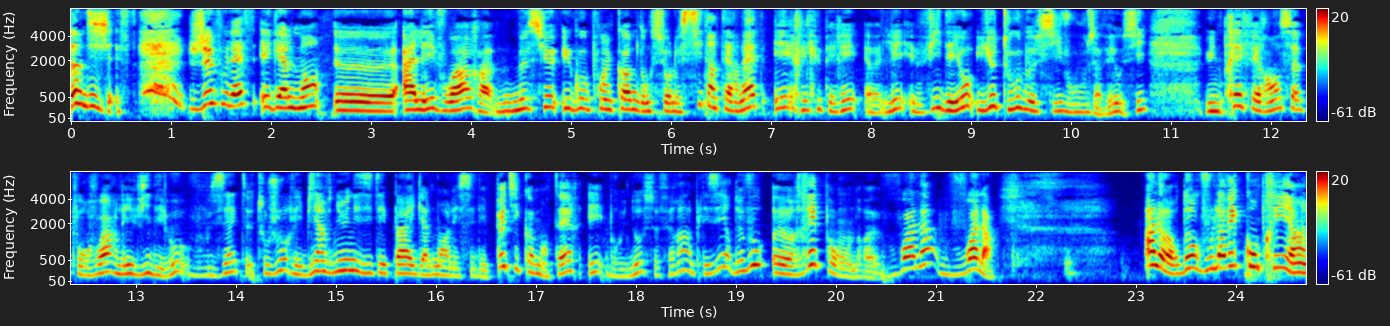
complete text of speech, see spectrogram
indigeste. Je vous laisse également aller voir monsieurhugo.com donc sur le site internet et récupérer les vidéos YouTube si vous avez aussi une préférence pour voir les vidéos. Vous êtes toujours les bienvenus. N'hésitez pas également à laisser des petits commentaires et Bruno se fera un plaisir de vous euh, répondre. Voilà, voilà. Alors, donc vous l'avez compris, hein,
